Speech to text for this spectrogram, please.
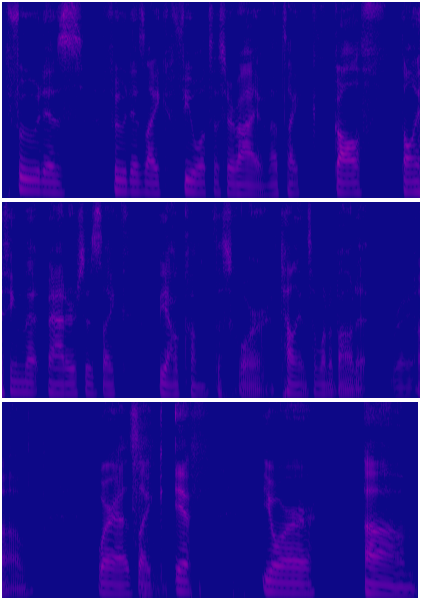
food is food is like fuel to survive. That's like golf. The only thing that matters is like the outcome, the score, telling someone about it. Right. Um, whereas like if you're, um,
